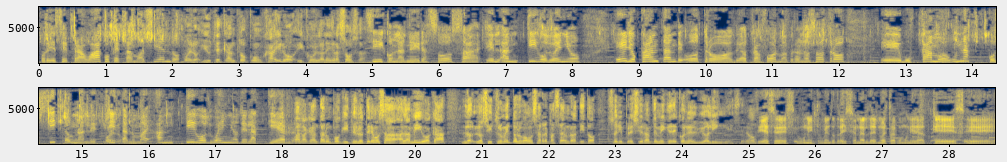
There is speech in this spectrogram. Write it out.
por ese trabajo que estamos haciendo. Bueno, y usted cantó con Jairo y con la Negra Sosa. Sí, con la Negra Sosa, el antiguo dueño. Ellos cantan de otro, de otra forma, pero nosotros eh, buscamos unas cositas, unas letritas, Bueno. nomás antiguo dueño de la tierra. Van a cantar un poquito y lo tenemos a- al amigo acá. Lo- los instrumentos los vamos a repasar un ratito. Son impresionantes, me quedé con el violín ese, ¿no? Sí, ese es un instrumento tradicional de nuestra comunidad, que es, eh,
